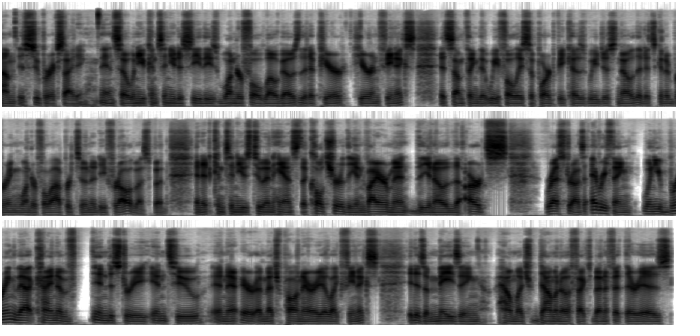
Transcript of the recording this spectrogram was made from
um, is super exciting. And so when you continue to see these wonderful logos that appear here in Phoenix. It's something that we fully support because we just know that it's going to bring wonderful opportunity for all of us. But and it continues to enhance the culture, the environment, the, you know, the arts, restaurants, everything. When you bring that kind of industry into an, a metropolitan area like Phoenix, it is amazing how much domino effect benefit there is,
